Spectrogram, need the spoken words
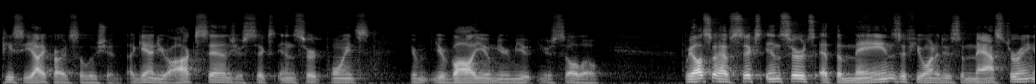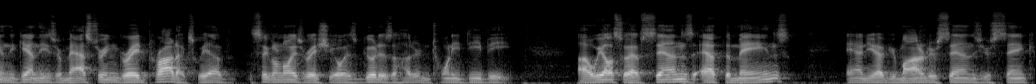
PCI card solution. Again, your aux sends, your six insert points, your, your volume, your mute, your solo. We also have six inserts at the mains if you want to do some mastering. And again, these are mastering grade products. We have signal noise ratio as good as 120 dB. Uh, we also have sends at the mains, and you have your monitor sends, your sync,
